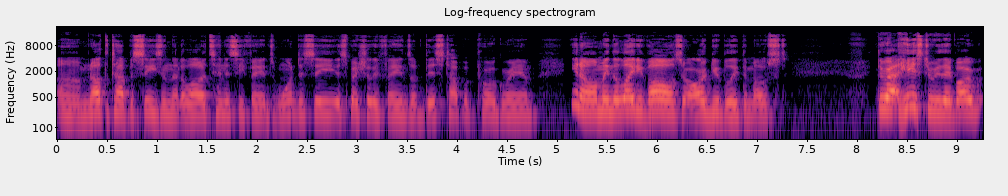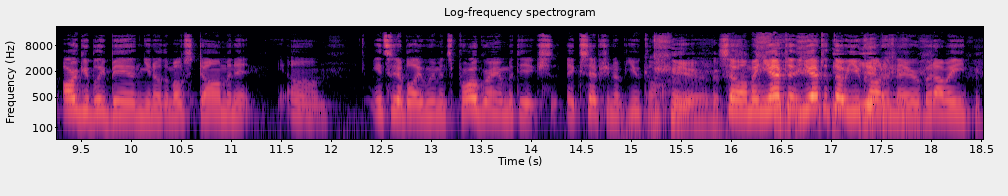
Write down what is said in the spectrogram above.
Um, not the type of season that a lot of Tennessee fans want to see, especially fans of this type of program. You know, I mean, the Lady Vols are arguably the most, throughout history, they've ar- arguably been, you know, the most dominant um, NCAA women's program with the ex- exception of UConn. yeah. So I mean, you have to you have to throw UConn Yeah. in there, but I mean,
